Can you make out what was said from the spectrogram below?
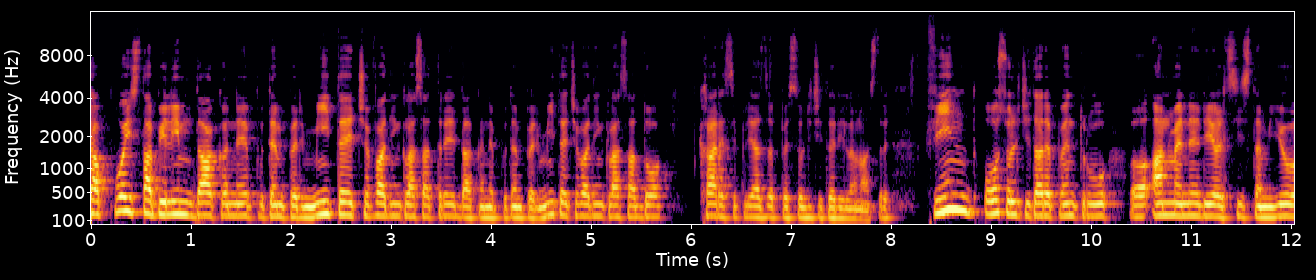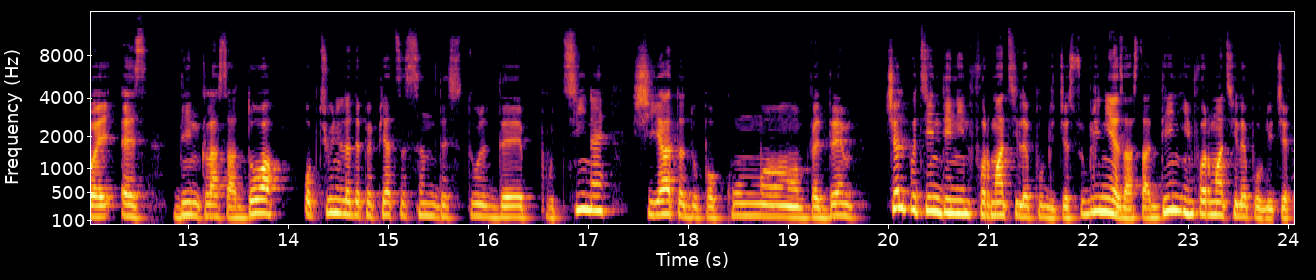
apoi stabilim dacă ne putem permite ceva din clasa 3, dacă ne putem permite ceva din clasa 2, care se pliază pe solicitările noastre. Fiind o solicitare pentru uh, Unmanned Aerial System UAS din clasa a doua, opțiunile de pe piață sunt destul de puține și iată după cum uh, vedem cel puțin din informațiile publice, subliniez asta, din informațiile publice.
